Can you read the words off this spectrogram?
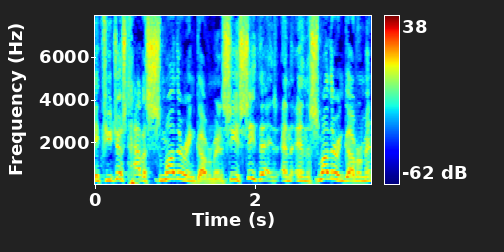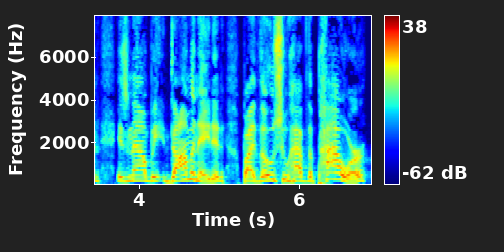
if you just have a smothering government, so you see that, and, and the smothering government is now be dominated by those who have the power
